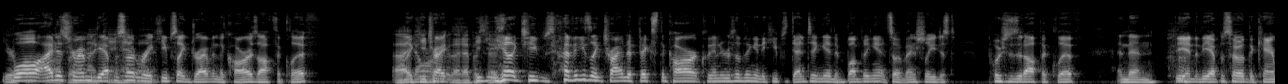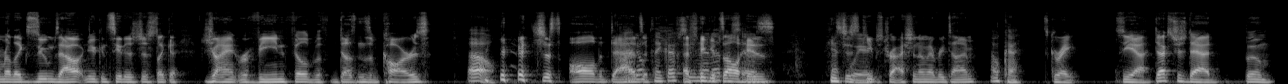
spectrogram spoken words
You're a well, I just flip-flopper, remember and the can't episode where he handle keeps like driving the cars off the cliff. it. I like don't he tried remember that he, episode. he like keeps I think he's like trying to fix the car or clean it or something and he keeps denting it and bumping it so eventually he just pushes it off the cliff and then the end of the episode the camera like zooms out and you can see there's just like a giant ravine filled with dozens of cars oh, it's just all the I dads don't think I've I seen think that it's all his he just weird. keeps trashing them every time Okay. it's great so yeah Dexter's dad boom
